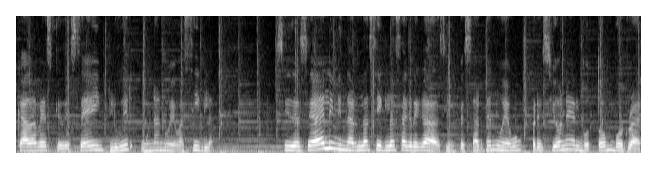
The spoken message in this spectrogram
cada vez que desee incluir una nueva sigla. Si desea eliminar las siglas agregadas y empezar de nuevo, presione el botón Borrar.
